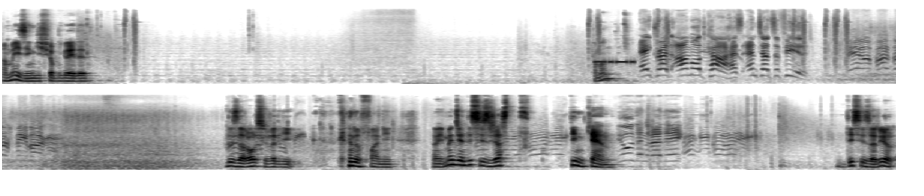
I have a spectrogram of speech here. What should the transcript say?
amazing if you upgrade it. Has entered the field. These are also very kind of funny. Now imagine this is just tin can. This is a real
